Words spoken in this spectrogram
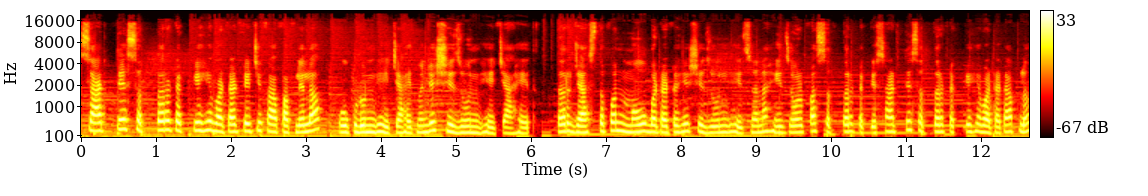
साठ ते सत्तर टक्के हे बटाट्याचे काप आपल्याला उकडून घ्यायचे आहेत म्हणजे शिजवून घ्यायचे आहेत. तर जास्त पण मऊ बटाटे हे शिजवून घ्यायचं नाही. जवळपास सत्तर टक्के साठ ते सत्तर टक्के हे बटाटा आपलं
